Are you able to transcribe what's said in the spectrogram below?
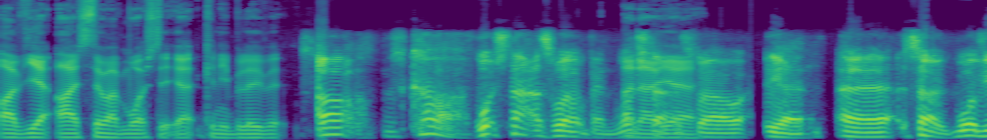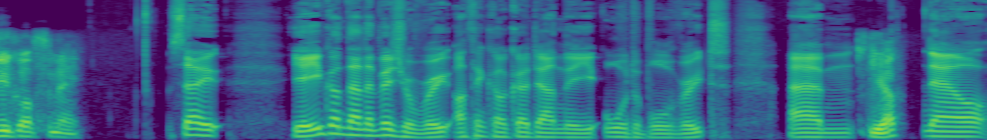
I've yet I still haven't watched it yet. Can you believe it? oh God, watch that as well, Ben. Watch know, that yeah. as well. Yeah. Uh, so, what have you got for me? So yeah, you've gone down the visual route. I think I'll go down the audible route. Um, Yep. Now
